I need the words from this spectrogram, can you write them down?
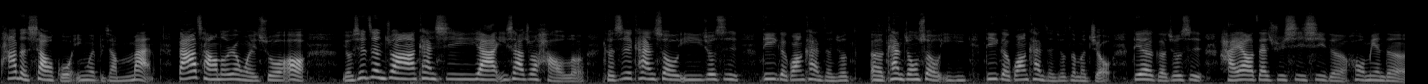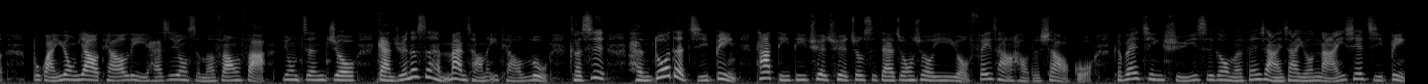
它的效果因为比较慢，大家常常都认为说哦。有些症状啊，看西医呀、一下就好了。可是看兽医就是第一个光看诊就呃看中兽医，第一个光看诊就这么久，第二个就是还要再去细细的后面的，不管用药调理还是用什么方法，用针灸，感觉那是很漫长的一条路。可是很多的疾病，它的的确确就是在中兽医有非常好的效果。可不可以请许医师跟我们分享一下，有哪一些疾病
